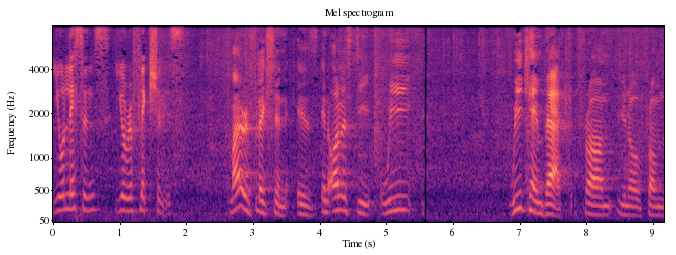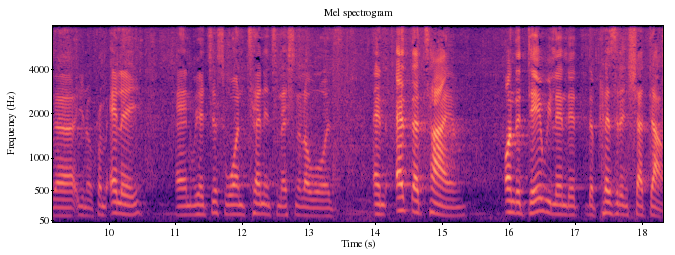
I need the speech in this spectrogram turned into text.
your lessons, your reflections. My reflection is, in honesty, we we came back from you know from the you know from LA, and we had just won 10 international awards, and at that time, on the day we landed, the president shut down.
